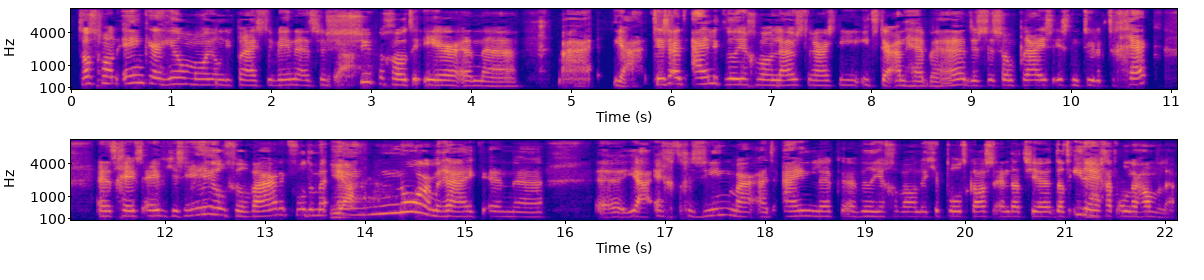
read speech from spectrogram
Het was gewoon één keer heel mooi om die prijs te winnen. Het is een Ja. super grote eer. En, maar ja, het is uiteindelijk wil je gewoon luisteraars die iets daaraan hebben. Hè? Dus zo'n prijs is natuurlijk te gek. En het geeft eventjes heel veel waarde. Ik voelde me Ja. enorm rijk en eh, ja, echt gezien. Maar uiteindelijk eh, wil je gewoon dat je podcast en dat, je, dat iedereen gaat onderhandelen.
